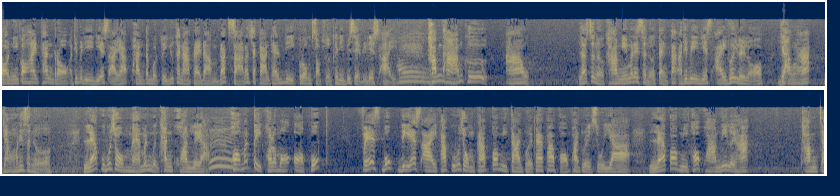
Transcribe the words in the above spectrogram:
ตอนนี้ก็ให้ท่านรองอธิบดี DSI ฮะพันตำรวจตรียุทธนาแพรดำรักษาราชการแทนอธิบดีกรมสอบสวนคดีพิเศษ DSI อ๋อคำถามคืออ้าวแล้วเสนอคราวนี้ไม่ได้เสนอแต่งตั้งอธิบดี DSI ด้วยเลยเหรอ ยังฮะ ยังไม่ได้เสนอ แล้วคุณผู้ชมแหมมันเหมือนทันควันเลยอะพอมติคอรมอออกปุ๊บ Facebook DSI ครับ คุณผู้ชมครับ ก็มีการเผยแพร่ภาพของพันตรวจเอกสุริยา แล้วก็มีข้อความนี้เลยฮะ ทำใจ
